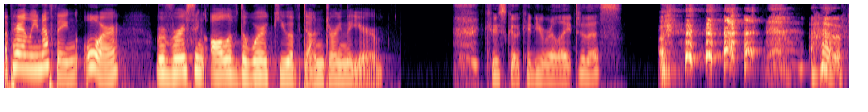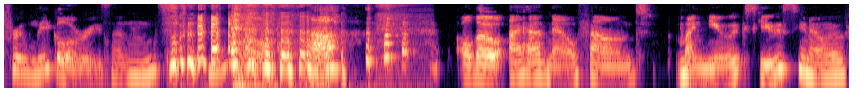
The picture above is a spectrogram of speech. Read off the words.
apparently nothing, or reversing all of the work you have done during the year. Kuzco, can you relate to this? uh, for legal reasons. Uh, although I have now found my new excuse, you know, if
